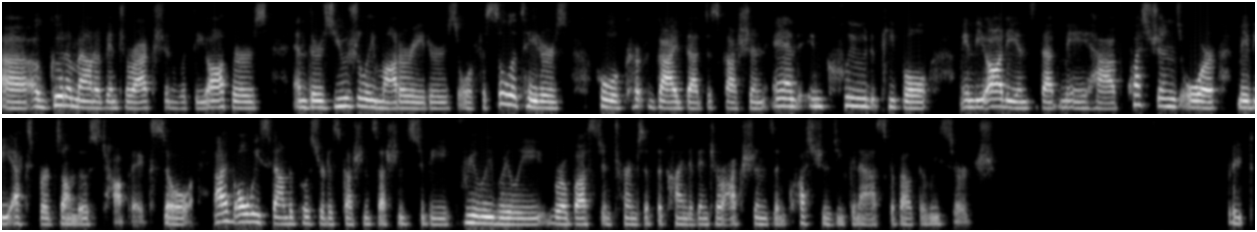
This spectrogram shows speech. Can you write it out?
uh, a good amount of interaction with the authors, and there's usually moderators or facilitators who will guide that discussion and include people in the audience that may have questions or maybe experts on those topics. So I've always found the poster discussion sessions to be really, really robust in terms of the kind of interactions and questions you can ask about the research. Great.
